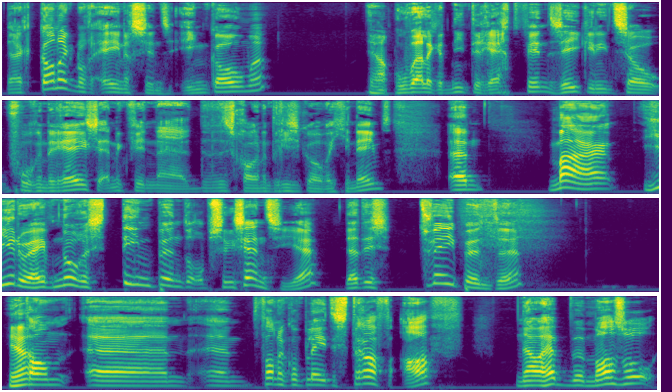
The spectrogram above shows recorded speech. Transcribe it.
Daar kan ik nog enigszins inkomen. Ja. Hoewel ik het niet terecht vind. Zeker niet zo vroeg in de race. En ik vind, nou ja, dat is gewoon het risico wat je neemt. Ehm, maar hierdoor heeft Norris 10 punten op zijn licentie. Hè? Dat is twee punten Ja. van, ehm, ehm, van een complete straf af. Nou hebben we mazzel.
